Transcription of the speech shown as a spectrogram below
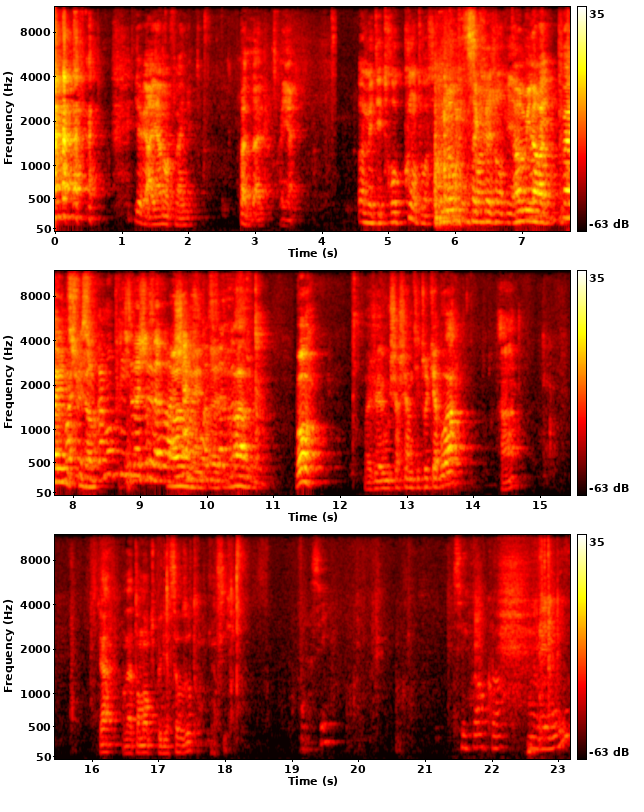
Il n'y avait rien dans le flingue. Pas de balle, rien. Oh mais t'es trop con toi ça Non, sacré Jean-Pierre. Non, mais il en rate pas une Moi, je me suis celui-là. vraiment prise va jeu. Ah, à chaque mais, fois, c'est euh, pas grave. possible. Bon, bah, je vais aller vous chercher un petit truc à boire. Hein Tiens, en attendant, tu peux dire ça aux autres Merci. Merci. C'est quoi encore Nouvelle nuit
